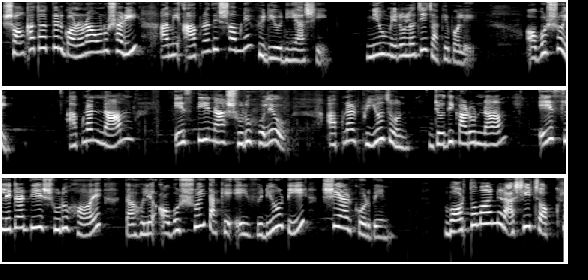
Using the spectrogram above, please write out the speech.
সংখ্যাতত্ত্বের গণনা অনুসারেই আমি আপনাদের সামনে ভিডিও নিয়ে আসি। নিউমেরোলজি যাকে বলে। অবশ্যই আপনার নাম এস দিয়ে না শুরু হলেও আপনার প্রিয়জন যদি কারোর নাম এস লেটার দিয়ে শুরু হয়, তাহলে অবশ্যই তাকে এই ভিডিওটি শেয়ার করবেন। বর্তমান রাশি চক্র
